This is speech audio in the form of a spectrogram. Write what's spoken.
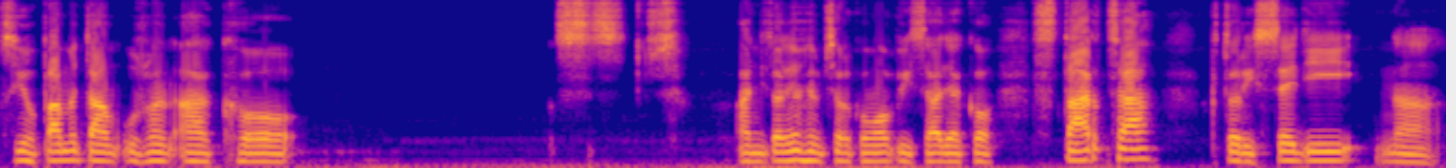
si ho pamätám už len ako ani to neviem celkom opísať, ako starca, ktorý sedí na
